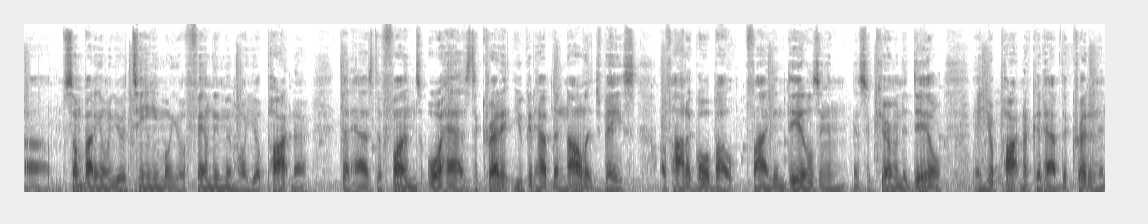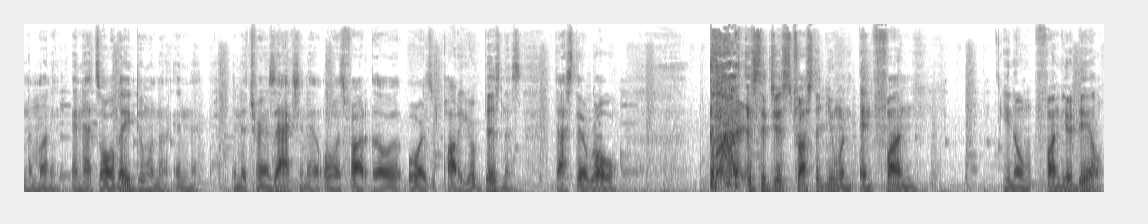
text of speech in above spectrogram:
um, somebody on your team or your family member or your partner that has the funds or has the credit. You could have the knowledge base of how to go about finding deals and, and securing the deal, and your partner could have the credit and the money, and that's all they do in the, in the, in the transaction or as far or, or as part of your business. That's their role. is to just trust in you and, and fund, you know, fund your deal.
